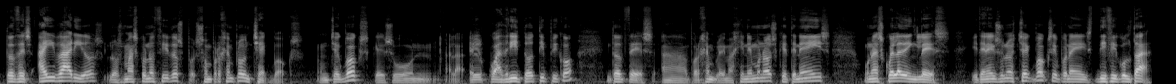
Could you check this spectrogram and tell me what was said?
Entonces, hay varios, los más conocidos pues, son, por ejemplo, un checkbox. Un checkbox, que es un, el cuadrito típico. Entonces, uh, por ejemplo, imaginémonos que tenéis una escuela de inglés y tenéis unos checkbox y ponéis dificultad.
